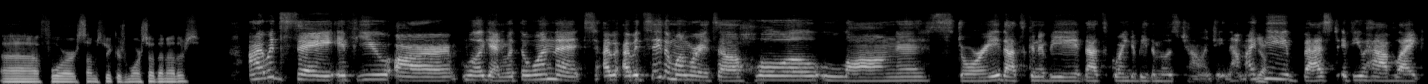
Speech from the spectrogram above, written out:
uh, for some speakers more so than others? I would say if you are, well, again, with the one that I would say the one where it's a whole long story, that's going to be, that's going to be the most challenging. That might Yeah. be best if you have like,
